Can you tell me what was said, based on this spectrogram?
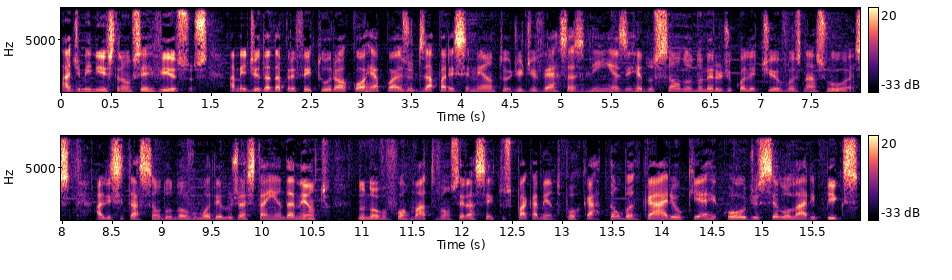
administram os serviços. A medida da prefeitura ocorre após o desaparecimento de diversas linhas e redução do número de coletivos nas ruas. A licitação do novo modelo já está em andamento. No novo formato vão ser aceitos pagamento por cartão bancário, QR Code, celular e Pix.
